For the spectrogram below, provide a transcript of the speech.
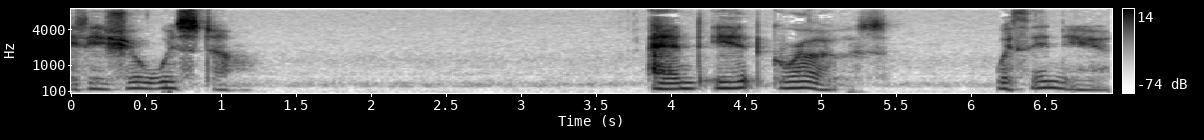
It is your wisdom. And it grows within you.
